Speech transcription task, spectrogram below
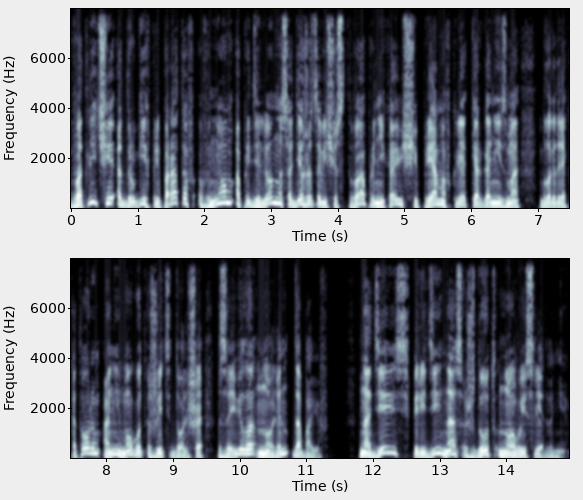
В отличие от других препаратов, в нем определенно содержатся вещества, проникающие прямо в клетки организма, благодаря которым они могут жить дольше, заявила Нолин, добавив. Надеюсь, впереди нас ждут новые исследования.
